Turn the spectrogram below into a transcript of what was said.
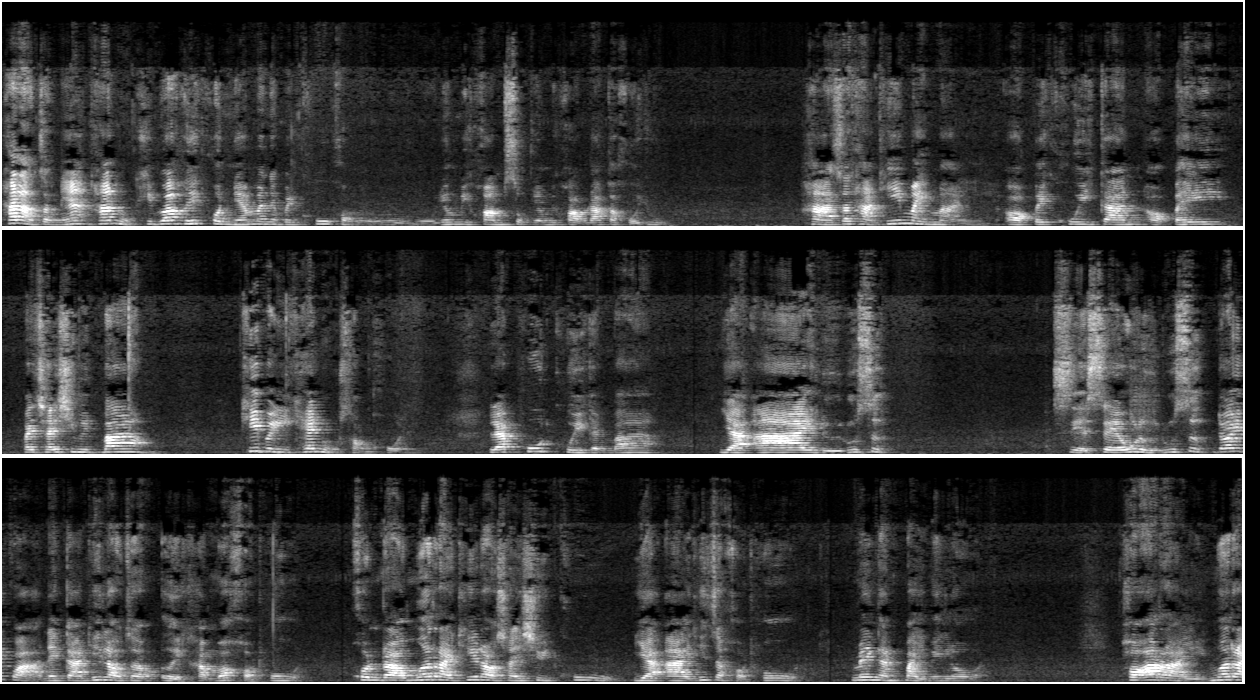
ถ้าหลังจากเนี้ย ถ้าหนูคิดว่าเฮ้ยคนเนี้ยมันยังเป็นคู่ของหนูหนูหนูยังมีความสุขยังมีความรักกับเขาอยู่ หาสถานที่ใหม่ ๆ ออกไปคุยกันออกไปไปใช้ชีวิตบ้าง ที่ไปแค่หนูสองคน และพูดคุยกันบ้าง อย่าอายหรือรู้สึกเสียเซลล์หรือรู้สึกด้อยกว่าในการที่เราจะเอ่ยคำว่าขอโทษ คนเราเมื่อไรที่เราใช้ชีวิตคู่ อย่าอายที่จะขอโทษ ไม่งั้นไปไม่รอด เพราะอะไรเมื่อไร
